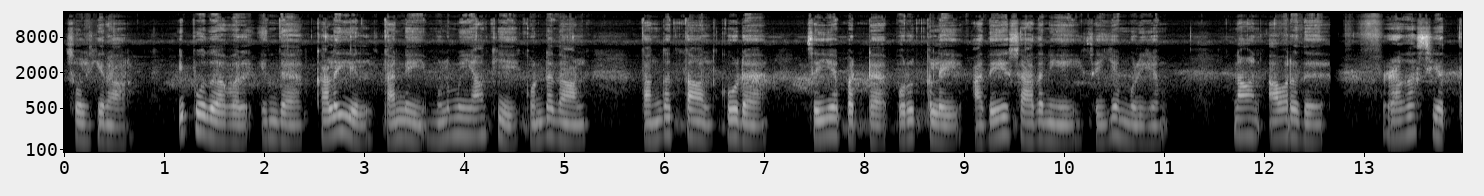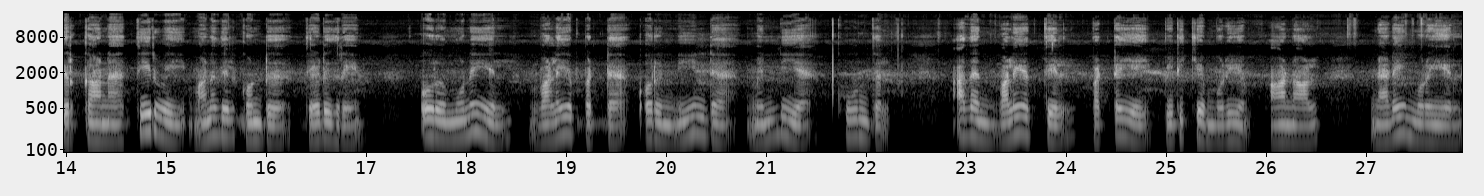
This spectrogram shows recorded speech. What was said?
சொல்கிறார். இப்போது அவர் இந்த கலையில் தன்னை முழுமையாக்கி கொண்டதால் தங்கத்தால் கூட செய்யப்பட்ட பொருட்களை அதே சாதனையை செய்ய முடியும். நான் அவரது ரகசியத்திற்கான தீர்வை மனதில் கொண்டு தேடுகிறேன். ஒரு முனையில் வளையப்பட்ட ஒரு நீண்ட மெல்லிய கூந்தல். அதன் வளையத்தில் பட்டையை பிடிக்க முடியும் ஆனால் நடைமுறையில்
